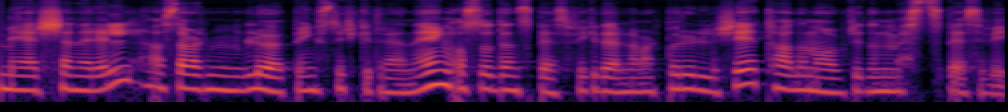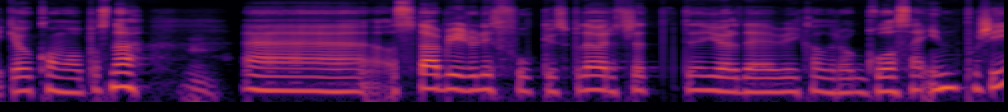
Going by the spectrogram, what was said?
mer generell. Altså det har vært løping, styrketrening, og så den spesifikke delen har vært på rulleski. Ta den over til den mest spesifikke og komme over på snø. Eh, så da blir det litt fokus på det, og rett og slett eh, gjøre det vi kaller å gå seg inn på ski.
